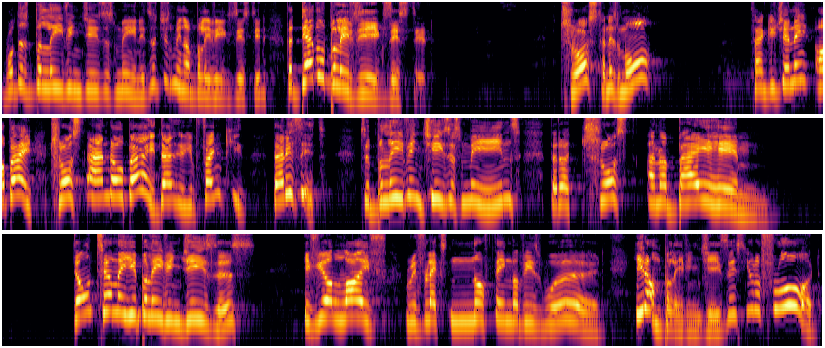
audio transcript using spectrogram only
What does believe in Jesus mean? It doesn't just mean I believe he existed. The devil believes he existed. Trust, Trust and there's more. Thank you, Jenny. Obey. Trust and obey. That, thank you. That is it. To believe in Jesus means that I trust and obey him. Don't tell me you believe in Jesus if your life reflects nothing of his word, you don't believe in Jesus, you're a fraud.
